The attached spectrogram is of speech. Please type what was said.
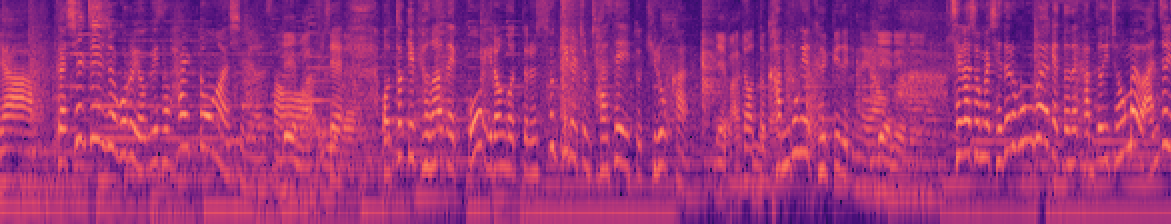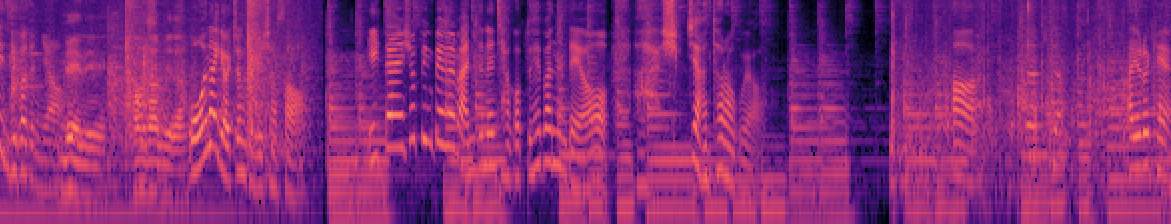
야, 그러니까 실질적으로 여기서 활동하시면서 네, 맞습니다. 이제 어떻게 변화됐고 이런 것들을 수기를 좀 자세히 또 기록한 네, 맞습니다. 어떤 감동의 글귀들이네요. 네 네 네. 제가 정말 제대로 홍보해야겠다는 감동이 정말 완전히 들거든요. 네 네. 감사합니다. 워낙 열정적이셔서. 일단 쇼핑백을 만드는 작업도 해봤는데요. 아, 쉽지 않더라고요. 아, 아 이렇게.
